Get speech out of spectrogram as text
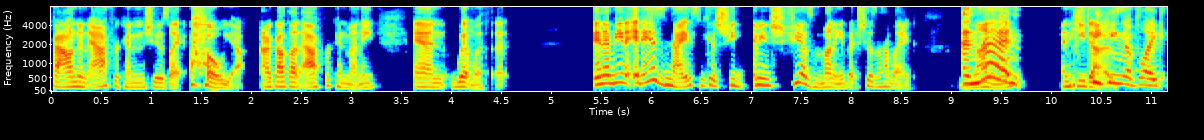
found an African and she was like, oh yeah, I got that African money and went with it. And I mean, it is nice because she, I mean, she has money, but she doesn't have like And money, then and he does speaking does. of like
